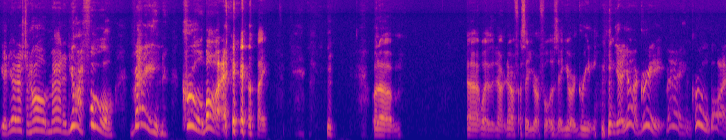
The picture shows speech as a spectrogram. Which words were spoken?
you're just an old man and you're a fool, vain, cruel boy. like, but um, uh, what is it? No, no, if I say you're a fool, I say you're a greedy. yeah, you're a greedy, man, cruel boy.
